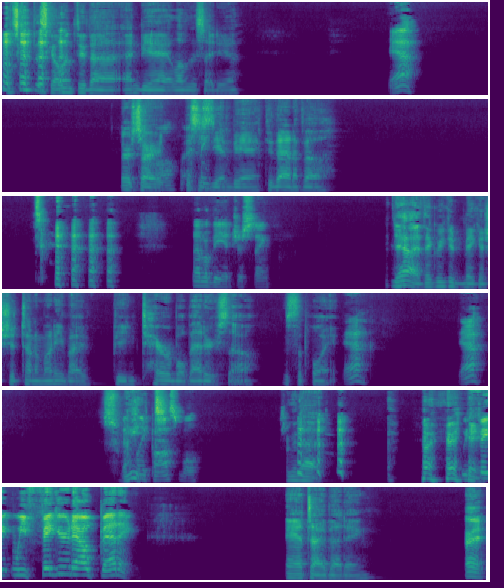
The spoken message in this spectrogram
Let's get this going through the NBA. I love this idea. Yeah, Or sorry, Well, this is the NBA through the NFL. that'll be interesting. Yeah, I think we could make a shit ton of money by being terrible bettors, though. Is the point? Yeah, yeah, Sweet. definitely possible. Look at that. We fi- we figured out betting. Anti betting. All right.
